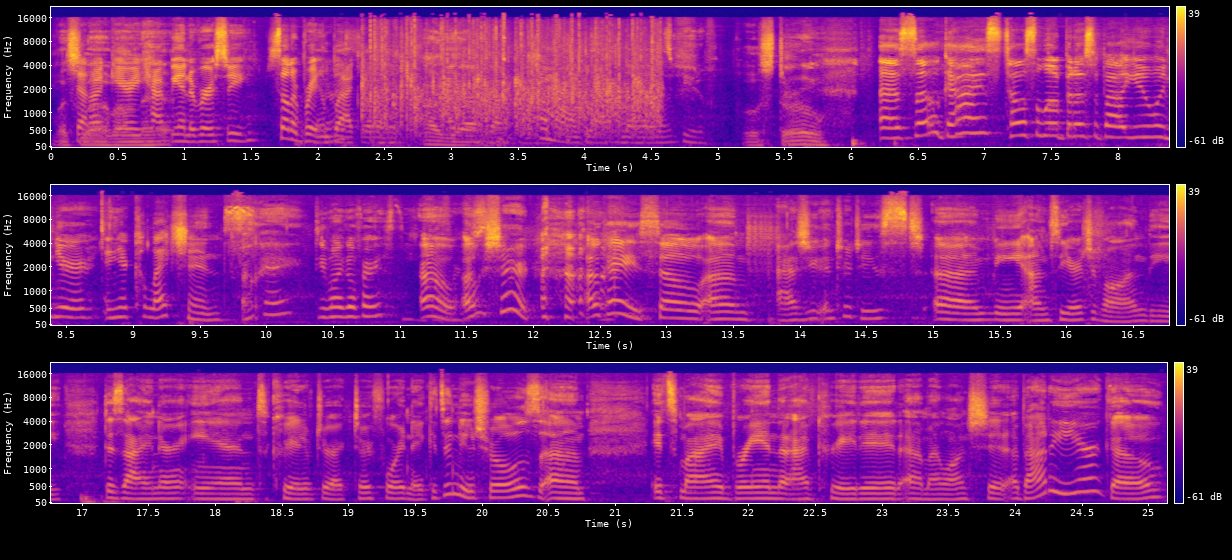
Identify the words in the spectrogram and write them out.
Much shout love out Gary, on that. happy anniversary, celebrating Black love. Oh, yeah. Come on, Black love. It's Beautiful. Push through. Uh, so, guys, tell us a little bit about you and your and your collections. Okay. Do you want to go first? oh, oh, sure. okay. So, um, as you introduced uh, me, I'm Sierra Javon, the designer and creative director for Naked and Neutrals. Um, it's my brand that I've created. Um, I launched it about a year ago.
